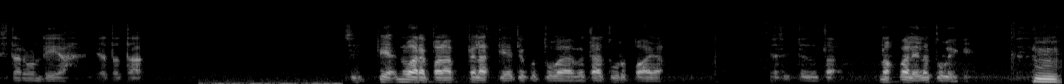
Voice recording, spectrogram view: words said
sitä rundia ja, ja tota, sit nuorempana pelättiin, että joku tulee ja vetää turpaa ja, ja sitten tota, no välillä tulikin. Mm.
